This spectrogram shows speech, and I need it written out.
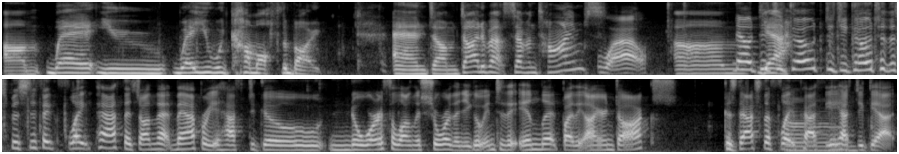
um, where you where you would come off the boat, and um, died about seven times. Wow. Um, Now, did yeah. you go? Did you go to the specific flight path that's on that map, or you have to go north along the shore, then you go into the inlet by the Iron Docks? Because that's the flight path you have Um, to get.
